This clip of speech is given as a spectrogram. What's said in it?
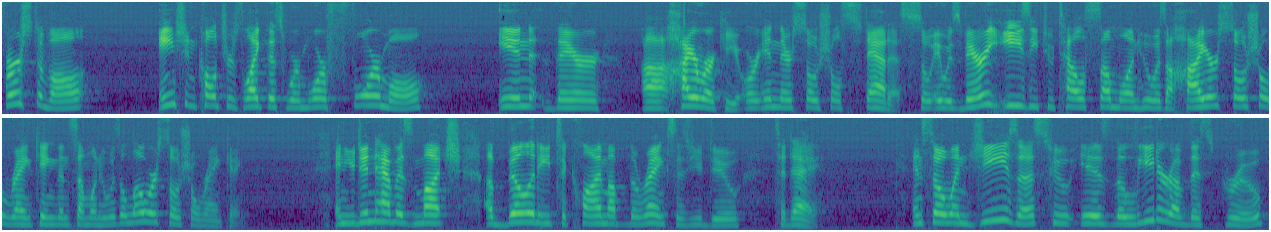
First of all, ancient cultures like this were more formal in their uh, hierarchy or in their social status. So it was very easy to tell someone who was a higher social ranking than someone who was a lower social ranking. And you didn't have as much ability to climb up the ranks as you do today. And so when Jesus, who is the leader of this group,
